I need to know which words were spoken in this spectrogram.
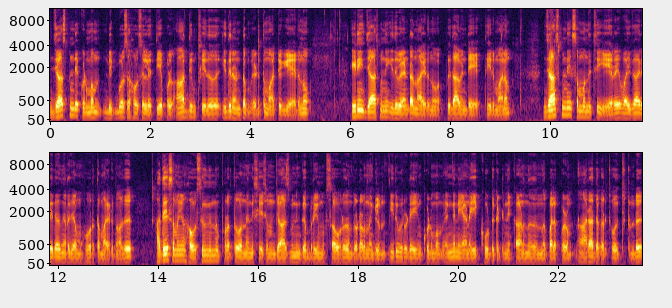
ജാസ്മിന്റെ കുടുംബം ബിഗ് ബോസ് ഹൗസിൽ എത്തിയപ്പോൾ ആദ്യം ചെയ്തത് ഇത് രണ്ടും എടുത്തു മാറ്റുകയായിരുന്നു. ഇനി ജാസ്മിന് ഇത് വേണ്ടെന്നായിരുന്നു പിതാവിന്റെ തീരുമാനം. ജാസ്മിനെ സംബന്ധിച്ച് ഏറെ വൈകാര്യത നിറഞ്ഞ മുഹൂർത്തമായിരുന്നു അത്. അതേസമയം ഹൗസിൽ നിന്നും പുറത്തു വന്നതിന് ശേഷം ജാസ്മിനും ഗബ്രിയും സൗഹൃദം തുടർന്നെങ്കിലും ഇരുവരുടെയും കുടുംബം എങ്ങനെയാണ് ഈ കൂട്ടുകെട്ടിനെ കാണുന്നതെന്ന് പലപ്പോഴും ആരാധകർ ചോദിച്ചിട്ടുണ്ട്.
